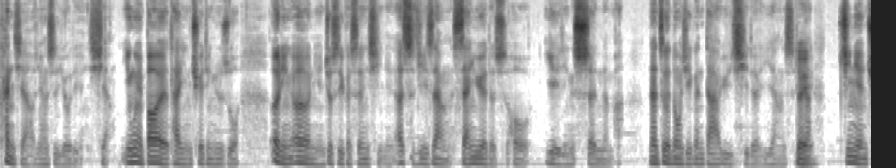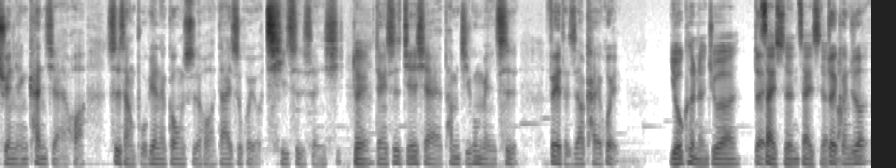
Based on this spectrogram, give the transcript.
看起来好像是有点像，因为鲍尔他已经确定就是说，二零二二年就是一个升息年，而实际上三月的时候也已经升了嘛。那这个东西跟大家预期的一样是对。今年全年看起来的话，市场普遍的共识的话，大概是会有七次升息。对，等于是接下来他们几乎每一次 Fed 只要开会，有可能就要再升再升。对，可能就说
